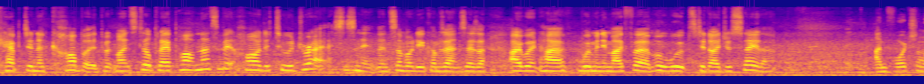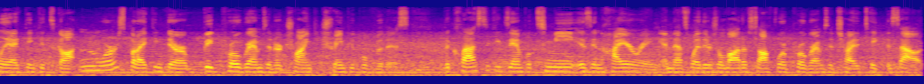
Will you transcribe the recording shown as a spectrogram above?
kept in a cupboard but might still play a part. And that's a bit harder to address, isn't it, than somebody who comes out and says, I won't hire women in my firm. Oh, whoops, did I just say that? Unfortunately, I think it's gotten worse, but I think there are big programs that are trying to train people for this. The classic example to me is in hiring, and that's why there's a lot of software programs that try to take this out.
